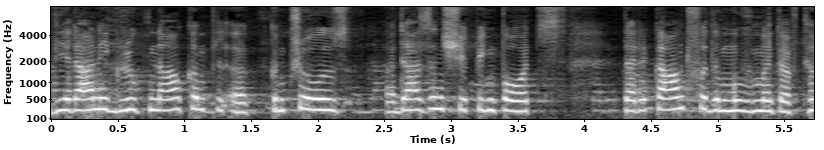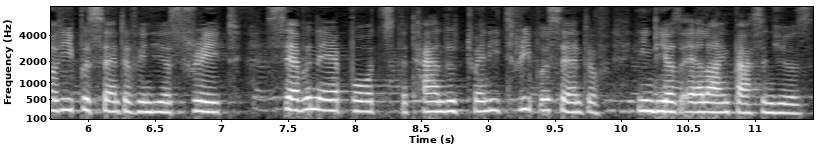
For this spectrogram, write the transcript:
The Adani Group now uh, controls a dozen shipping ports that account for the movement of 30% of India's freight, seven airports that handle 23% of India's airline passengers,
